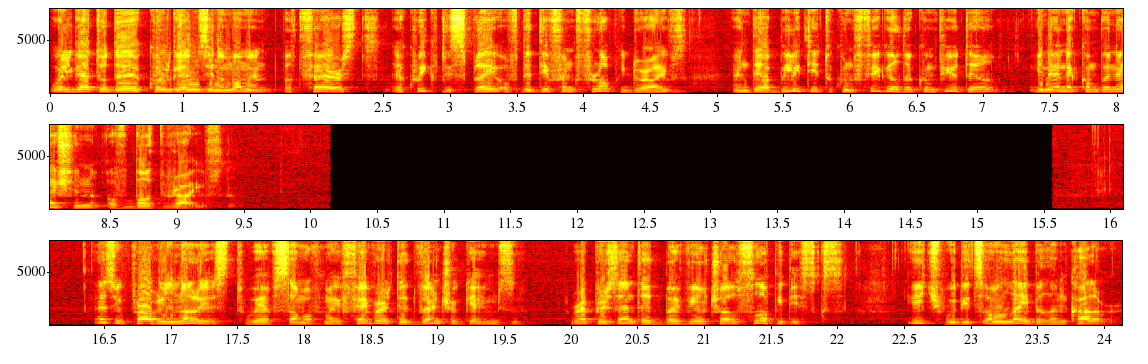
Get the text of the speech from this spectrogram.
We'll get to the cool games in a moment, but first, a quick display of the different floppy drives and the ability to configure the computer in any combination of both drives. As you probably noticed, we have some of my favorite adventure games represented by virtual floppy disks, each with its own label and color.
